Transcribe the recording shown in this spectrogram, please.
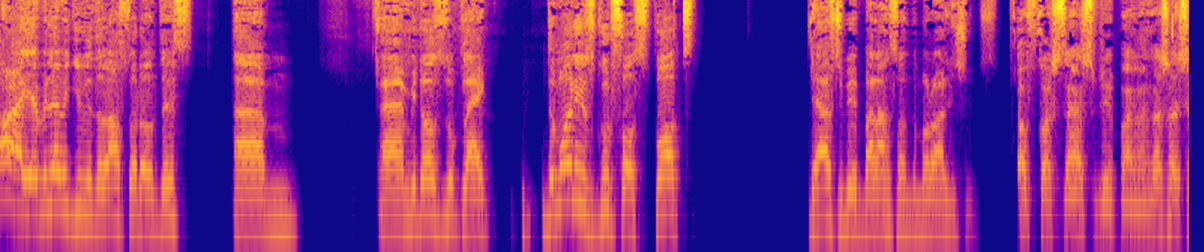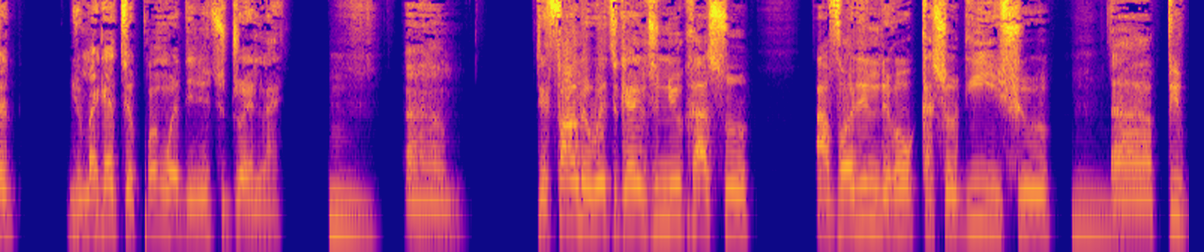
All right, Yemi, let me give you the last word on this. Um, um, it does look like the money is good for sport. There has to be a balance on the moral issues. Of course, there has to be a balance. That's why I said you might get to a point where they need to draw a line. Um, they found a way to get into Newcastle, avoiding the whole Khashoggi issue. Uh, peop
